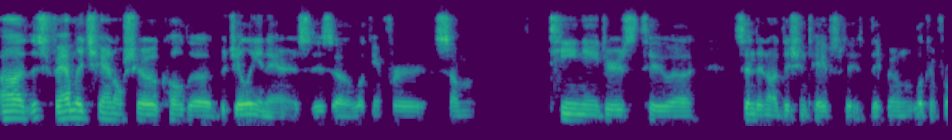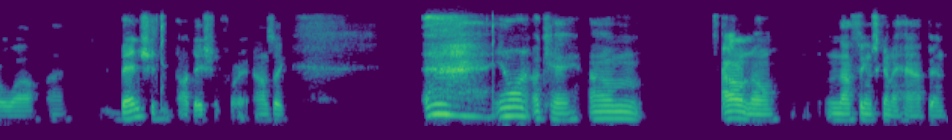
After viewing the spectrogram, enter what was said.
uh, this Family Channel show called uh, Bajillionaires is uh, looking for some teenagers to uh, send in audition tapes. They, they've been looking for a while. Uh, ben should audition for it." I was like, "You know what? Okay. Um, I don't know. Nothing's gonna happen.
